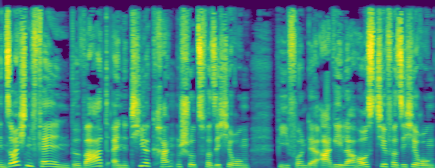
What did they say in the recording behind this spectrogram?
In solchen Fällen bewahrt eine Tierkrankenschutzversicherung wie von der Agila Haustierversicherung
